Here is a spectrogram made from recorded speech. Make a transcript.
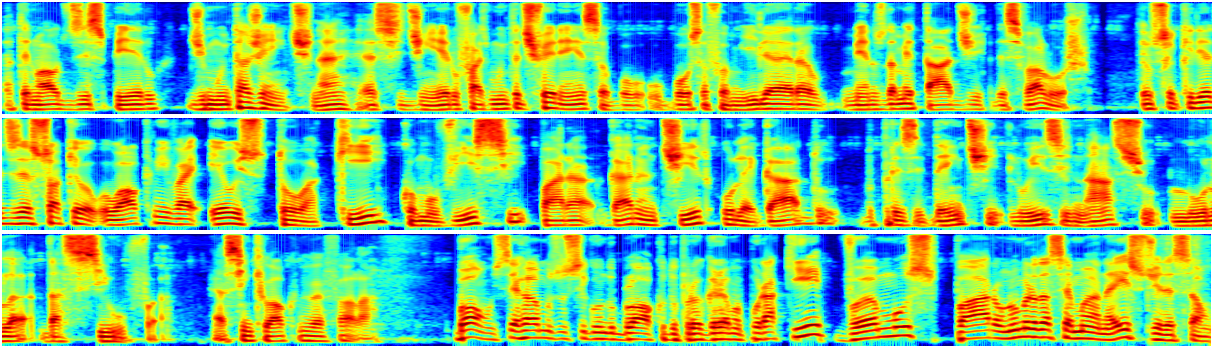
atenuar o desespero de muita gente, né? Esse dinheiro faz muita diferença. O Bolsa Família era menos da metade desse valor. Eu só queria dizer só que o Alckmin vai. Eu estou aqui como vice para garantir o legado do presidente Luiz Inácio Lula da Silva. É assim que o Alckmin vai falar. Bom, encerramos o segundo bloco do programa por aqui. Vamos para o número da semana, é isso, direção?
